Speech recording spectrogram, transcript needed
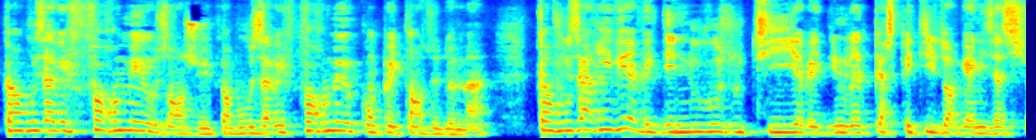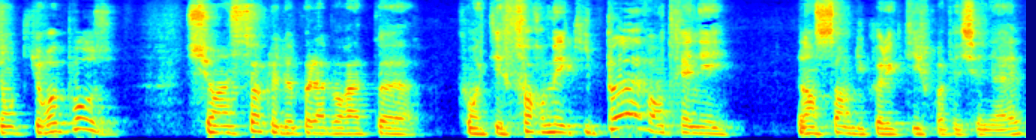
Quand vous avez formé aux enjeux, quand vous avez formé aux compétences de demain, quand vous arrivez avec des nouveaux outils, avec des nouvelles perspectives d'organisation qui reposent sur un socle de collaborateurs qui ont été formés, qui peuvent entraîner l'ensemble du collectif professionnel,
